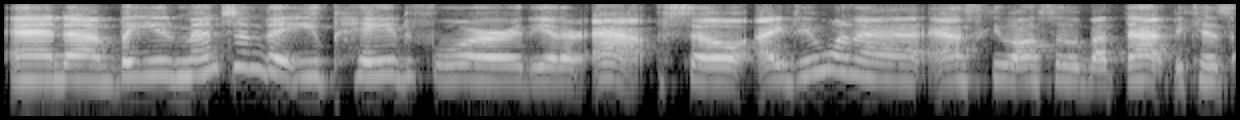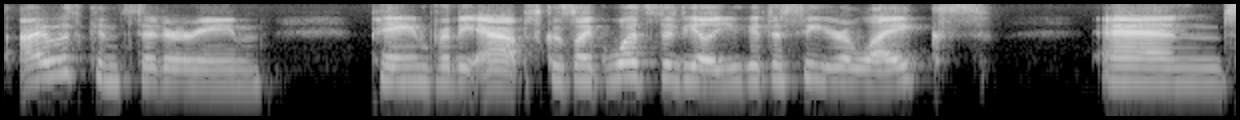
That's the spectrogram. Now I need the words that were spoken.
And um, but you mentioned that you paid for the other app. So I do want to ask you also about that because I was considering paying for the apps because like what's the deal? You get to see your likes and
